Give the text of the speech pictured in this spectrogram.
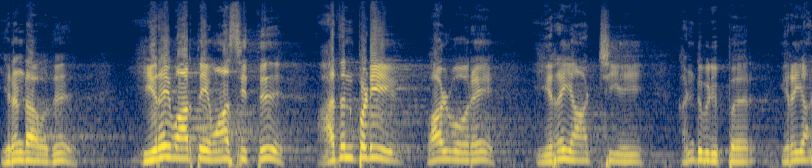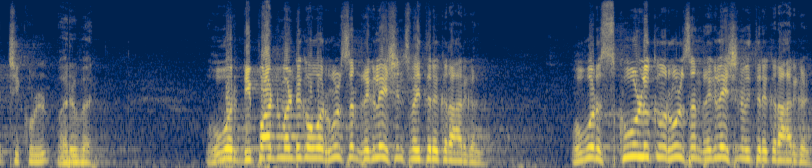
இரண்டாவது இறை வார்த்தையை வாசித்து அதன்படி வாழ்வோரே இறையாட்சியை கண்டுபிடிப்பர் இறையாட்சிக்குள் வருவர். ஒவ்வொரு டிபார்ட்மெண்ட்டுக்கும் ஒவ்வொரு ரூல்ஸ் அண்ட் ரெகுலேஷன்ஸ் வைத்திருக்கிறார்கள். ஒவ்வொரு ஸ்கூலுக்கும் ரூல்ஸ் அண்ட் ரெகுலேஷன் வைத்திருக்கிறார்கள்.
